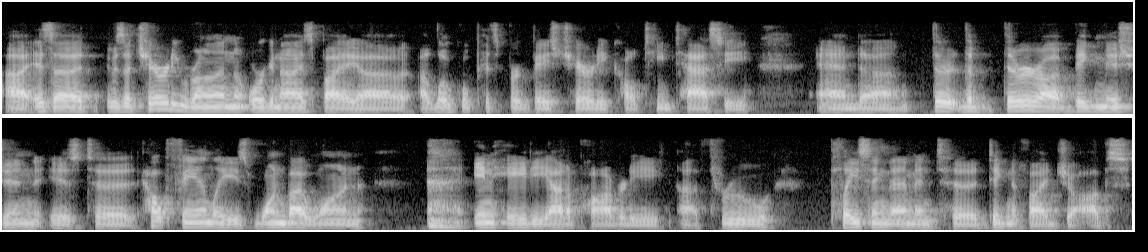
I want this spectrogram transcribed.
uh, is a it was a charity run organized by uh, a local Pittsburgh-based charity called Team Tassy. And their the, their big mission is to help families one by one in Haiti out of poverty through placing them into dignified jobs.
